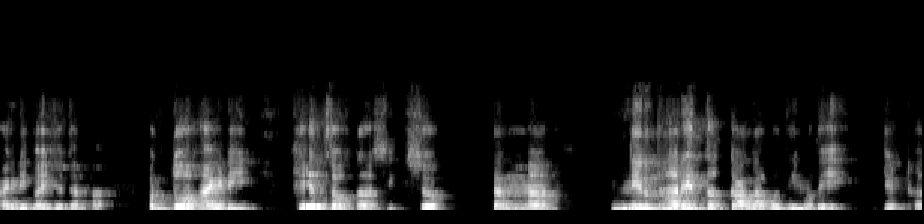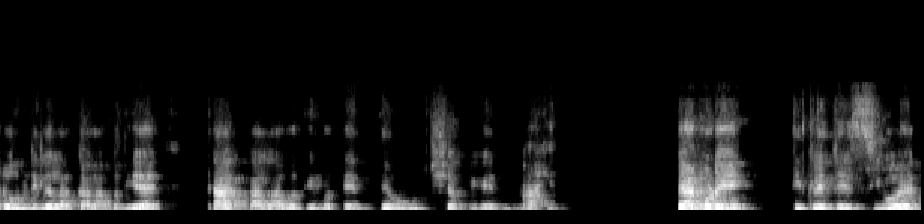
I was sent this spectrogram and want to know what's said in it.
आयडी पाहिजे त्यांना. पण तो आयडी हे चौदा शिक्षक त्यांना निर्धारित कालावधीमध्ये जे ठरवून दिलेला कालावधी आहे त्या कालावधीमध्ये देऊ शकले नाहीत. त्यामुळे तिथले जे सीओ आहेत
